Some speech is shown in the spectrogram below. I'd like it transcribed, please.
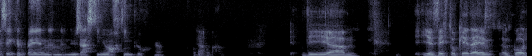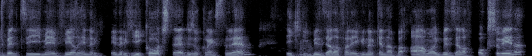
zeker bij een, een U16, U18 ploeg. Ja. ja. Die, um, je zegt ook dat je een coach bent die met veel energie, energie coacht, hè, dus ook langs de lijn. Ik, ik mhm. ben zelf, allee, Gunnar kan dat beamen, ik ben zelf ook Zwenen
